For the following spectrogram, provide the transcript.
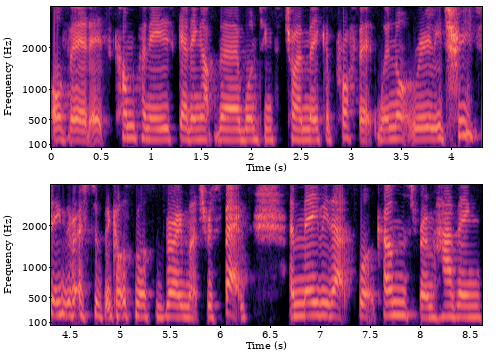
of it. It's companies getting up there wanting to try and make a profit. We're not really treating the rest of the cosmos with very much respect, and maybe that's what comes from having,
